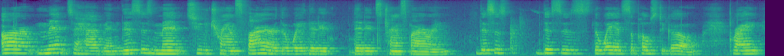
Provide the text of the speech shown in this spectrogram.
are meant to happen. This is meant to transpire the way that it that it's transpiring. This is this is the way it's supposed to go, right?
